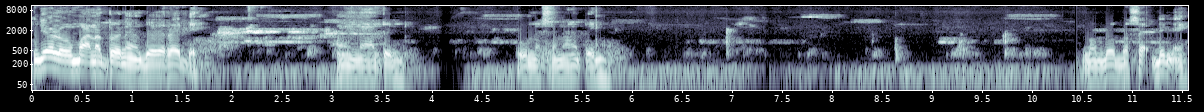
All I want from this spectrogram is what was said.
Hindi, luma na to na ready. Ano natin? Punas na natin. Mababasa din eh.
